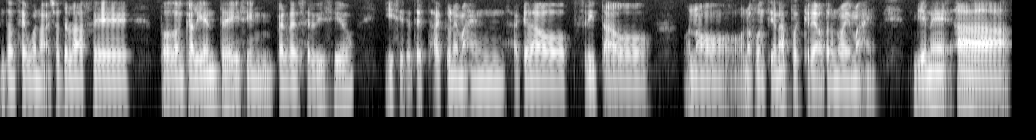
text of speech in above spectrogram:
Entonces, bueno, eso te lo hace todo en caliente y sin perder servicio y si detectas que una imagen se ha quedado frita o, no, funciona, pues crea otra nueva imagen. Viene a,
